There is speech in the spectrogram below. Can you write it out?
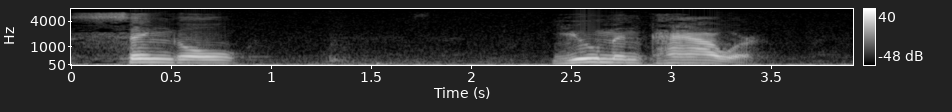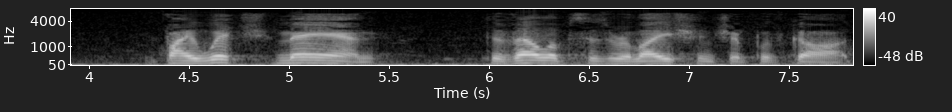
single human power by which man develops his relationship with God.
